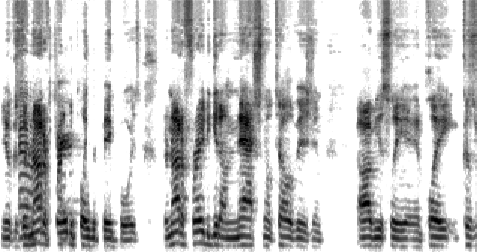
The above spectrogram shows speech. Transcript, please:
you know, because they're Oh, not afraid sure. to play the big boys. They're not afraid to get on national television, obviously, and play. Because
